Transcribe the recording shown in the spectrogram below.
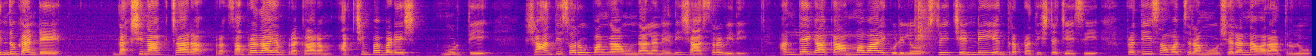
ఎందుకంటే దక్షిణాచార ప్ర సంప్రదాయం ప్రకారం అర్చింపబడే మూర్తి శాంతి స్వరూపంగా ఉండాలనేది శాస్త్ర విధి అంతేగాక అమ్మవారి గుడిలో శ్రీ చండీ యంత్ర ప్రతిష్ట చేసి ప్రతి సంవత్సరము శరన్నవరాత్రులు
